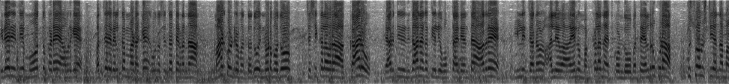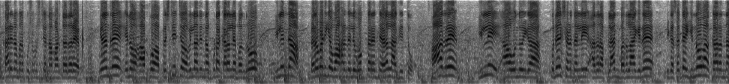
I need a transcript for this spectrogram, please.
ಇದೇ ರೀತಿ ಮೂವತ್ತು ಕಡೆ ಅವರಿಗೆ ಭರ್ಜರಿ ವೆಲ್ಕಮ್ ಮಾಡೋಕೆ ಒಂದು ಸಿದ್ಧತೆಗಳನ್ನ ಮಾಡ್ಕೊಂಡಿರುವಂತದ್ದು ನೋಡ್ಬೋದು, ಶಶಿಕಲಾ ಅವರ ಕಾರು ಯಾವ ರೀತಿ ನಿಧಾನಗತಿಯಲ್ಲಿ ಹೋಗ್ತಾ ಇದೆ ಅಂತ. ಆದ್ರೆ ಇಲ್ಲಿ ಜನ, ಅಲ್ಲಿ ಏನು ಮಕ್ಕಳನ್ನ ಎತ್ಕೊಂಡು ಮತ್ತೆ ಎಲ್ಲರೂ ಕೂಡ ಪುಷ್ಪವೃಷ್ಟಿಯನ್ನ ನಮ್ಮ ಮೇಲೆ ಪುಷ್ಪವೃಷ್ಟಿಯನ್ನ ಮಾಡ್ತಾ ಇದ್ದಾರೆ. ಏನಂದ್ರೆ, ಏನು ಪ್ರೆಸ್ಟೀಜ್ ವಿಲ್ಲಾದಿಂದ ಕೂಡ ಕಾರಲ್ಲೇ ಬಂದ್ರು. ಇಲ್ಲಿಂದ ಮೆರವಣಿಗೆ ವಾಹನದಲ್ಲಿ ಹೋಗ್ತಾರೆ ಅಂತ ಹೇಳಲಾಗಿತ್ತು. ಆದ್ರೆ ಇಲ್ಲಿ ಆ ಒಂದು ಈಗ ಕೊನೆಯ ಕ್ಷಣದಲ್ಲಿ ಅದರ ಪ್ಲಾನ್ ಬದಲಾಗಿದೆ. ಈಗ ಸದ್ಯ ಇನ್ನೋವಾ ಕಾರನ್ನ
